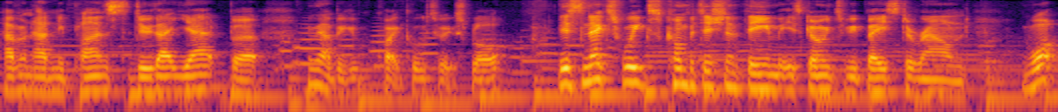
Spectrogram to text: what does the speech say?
Haven't had any plans to do that yet, but I think that'd be quite cool to explore. This next week's competition theme is going to be based around what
